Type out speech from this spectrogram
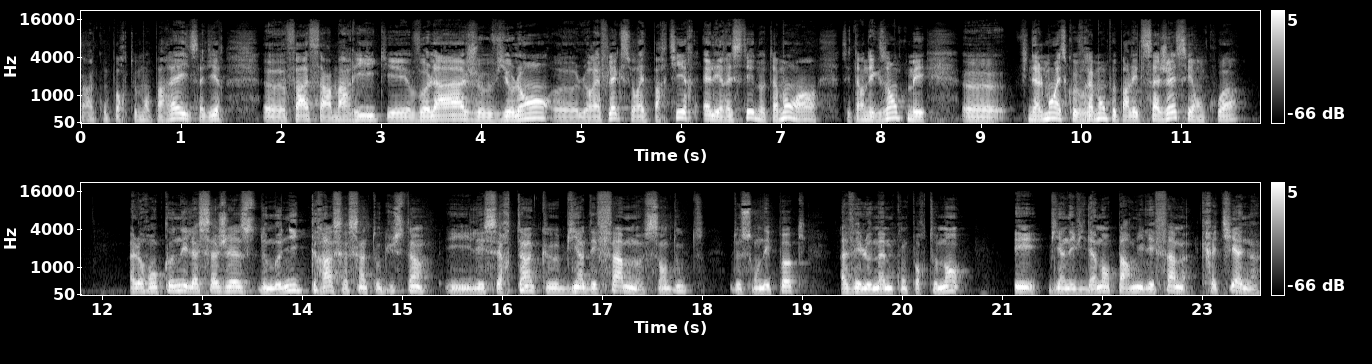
un comportement pareil, c'est-à-dire euh, face à un mari qui est volage, violent, le réflexe serait de partir. Elle est restée, notamment. Hein. C'est un exemple, mais finalement, est-ce que vraiment on peut parler de sagesse et en quoi alors on connaît la sagesse de Monique grâce à Saint Augustin, et il est certain que bien des femmes, sans doute, de son époque, avaient le même comportement, et bien évidemment parmi les femmes chrétiennes.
